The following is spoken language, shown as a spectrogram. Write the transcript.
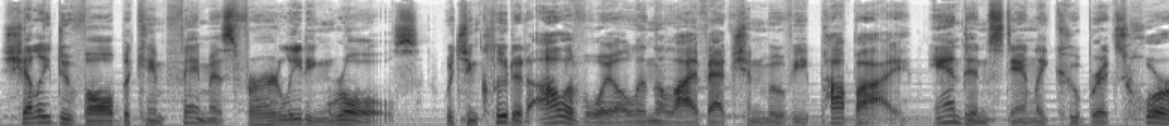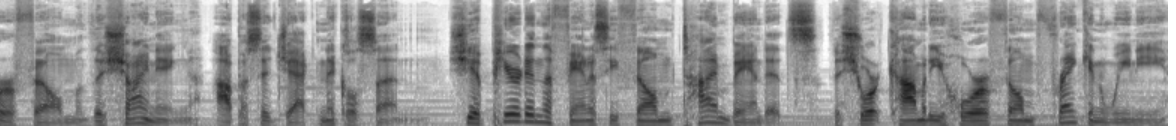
Shelley Duvall became famous for her leading roles, which included Olive Oyl in the live action movie Popeye and in Stanley Kubrick's horror film The Shining, opposite Jack Nicholson. She appeared in the fantasy film Time Bandits, the short comedy horror film Frankenweenie,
